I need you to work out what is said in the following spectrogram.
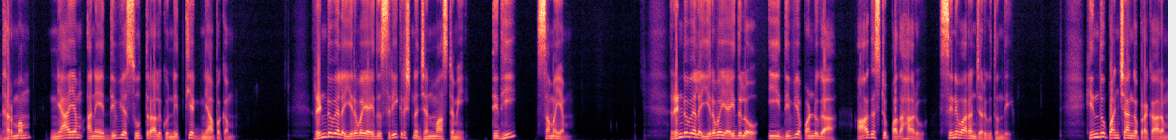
ధర్మం న్యాయం అనే దివ్య సూత్రాలకు నిత్య జ్ఞాపకం. రెండు వేల ఇరవై ఐదు శ్రీకృష్ణ జన్మాష్టమి తిథి సమయం. రెండు వేల ఇరవై ఐదులో ఈ దివ్య పండుగ ఆగస్టు పదహారు శనివారం జరుగుతుంది. హిందూ పంచాంగ ప్రకారం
